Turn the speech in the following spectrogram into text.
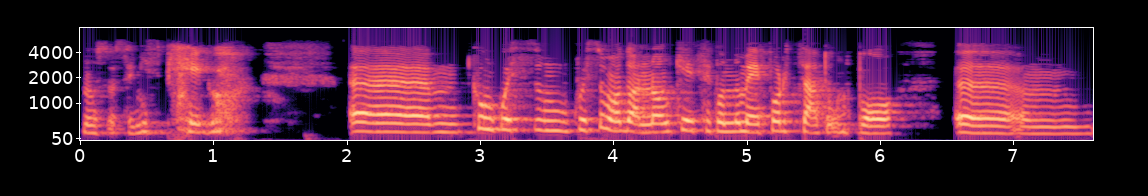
Non so se mi spiego. Ehm, con questo, in questo modo hanno anche, secondo me, forzato un po'. Ehm,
